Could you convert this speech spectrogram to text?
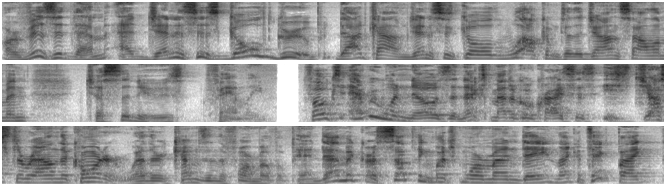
or visit them at genesisgoldgroup.com. Genesis Gold, welcome to the John Solomon Just the News family. Folks, everyone knows the next medical crisis is just around the corner, whether it comes in the form of a pandemic or something much more mundane like a tick bite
